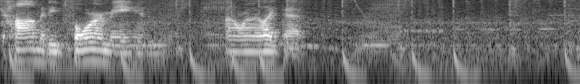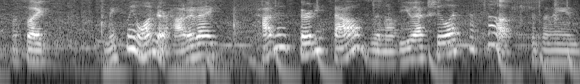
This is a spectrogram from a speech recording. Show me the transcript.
comedy for me, and I don't really like that. It's like, makes me wonder, how did I, how did 30,000 of you actually like my stuff? Because, I mean,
